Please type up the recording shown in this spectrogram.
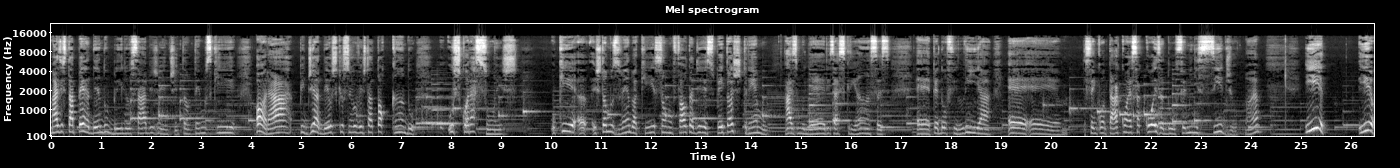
mas está perdendo o brilho, sabe, gente? Então, temos que orar, pedir a Deus que o Senhor estar tocando os corações. O que uh, estamos vendo aqui são falta de respeito ao extremo às mulheres, às crianças é, pedofilia, é, é, sem contar com essa coisa do feminicídio, não é? E, e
